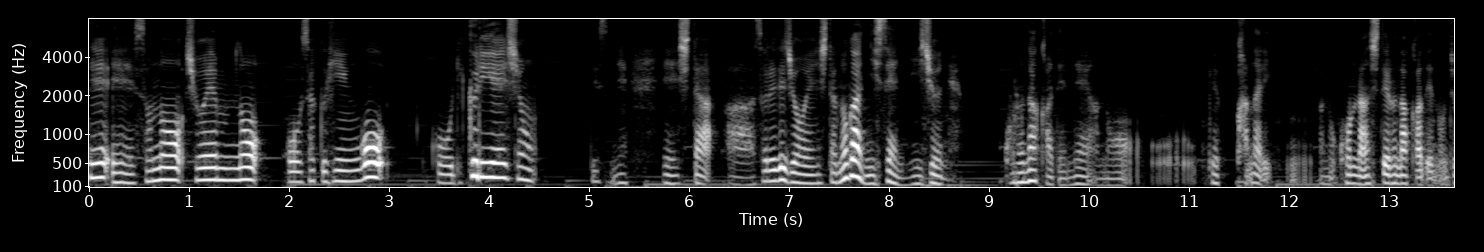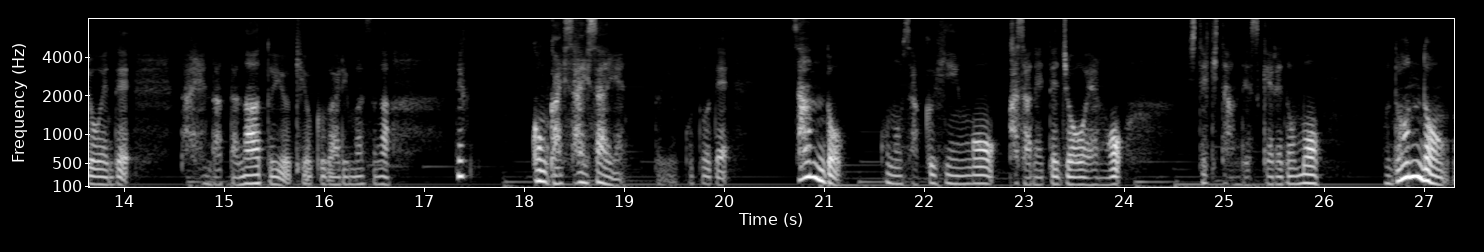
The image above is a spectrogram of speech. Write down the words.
で、えー、その初演の作品をこうリクリエーションですね、えー、したあそれで上演したのが2020年コロナ禍でねあのかなりあの混乱してる中での上演で大変だったなという記憶がありますがで今回再再演ということで3度この作品を重ねて上演をしてきたんですけれどもどんどん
